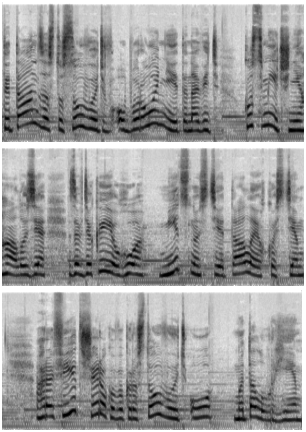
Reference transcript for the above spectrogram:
Титан застосовують в оборонній та навіть космічній галузі завдяки його міцності та легкості. Графіт широко використовують у металургії.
